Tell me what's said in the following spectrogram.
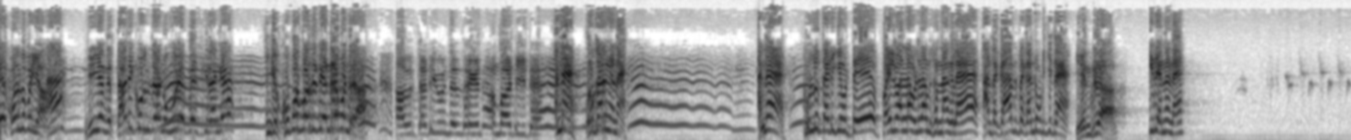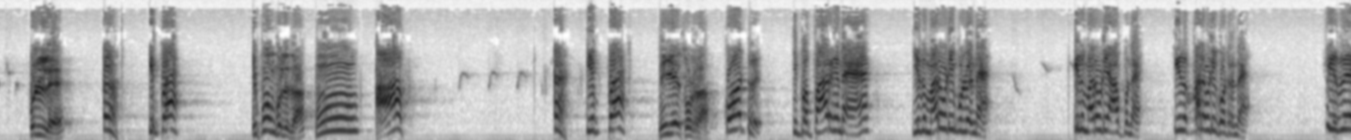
ஏய் குழந்தை பையா? நீ அங்க தடி குடுந்தான்னு ஊரே பேசிக்கிறாங்க? இங்க குப்பர் படுத்துட்டு என்ன பண்றா? அவர் தடி குந்தல் நான் மாட்டிக்கிட்டேன். அண்ணே உட்காருங்க அண்ணே. அண்ணே புல்லு தடிக்க விட்டு பயில்வான்லாம் விடுதான்னு சொன்னாங்களே அந்த காரணத்தை கண்டுபிடிச்சிட்டேன். என்றா? இது என்னண்ணே? புல்லு. இப்ப? இப்பவும் புல்லுதான் ஆஃப். இப்ப? நீயே சொல்றா. கோட்ரு. இப்ப பாருங்கண்ணே இது மறுபடியும் புல்லுண்ணே. இது மறுபடியும் ஆப்புண்ணே இது மறுபடியும் கோட்டுறண்ணே இது.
